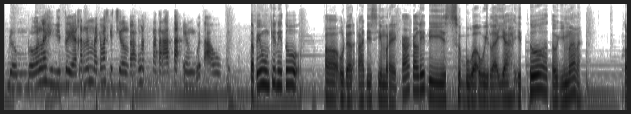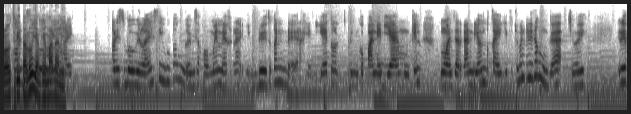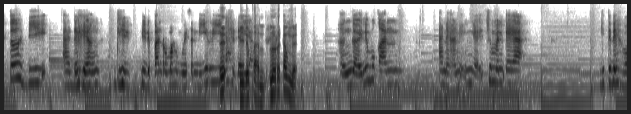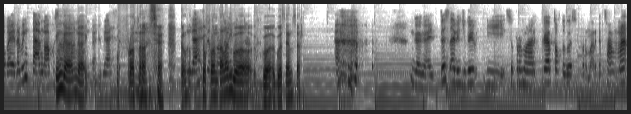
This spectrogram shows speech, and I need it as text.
belum boleh gitu ya karena mereka masih kecil banget rata-rata yang gue tahu Tapi mungkin itu uh, udah tradisi mereka kali di sebuah wilayah itu atau gimana? Kalau cerita lu Kalau di yang kayak mana nih? Kalau di sebuah wilayah sih gue nggak bisa komen ya karena ya udah itu kan daerahnya dia itu lingkupannya dia yang mungkin mengajarkan dia untuk kayak gitu. Cuman ini tuh enggak, cuy. Ini tuh di ada yang di di depan rumah gue sendiri, Eh, ada di yang depan. Lu rekam nggak? enggak. Ini bukan aneh-aneh enggak, cuman kayak gitu deh pokoknya. Tapi enggak enggak aku Enggak, enggak. enggak, enggak. Frontal aja. Kalau ke frontalan frontal gua gua sensor. Enggak, enggak. Terus ada juga di supermarket, waktu gue supermarket sama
